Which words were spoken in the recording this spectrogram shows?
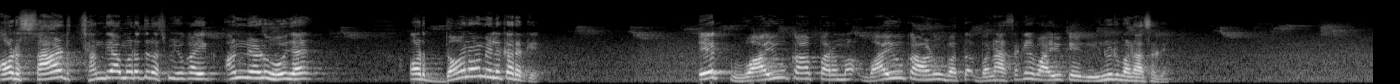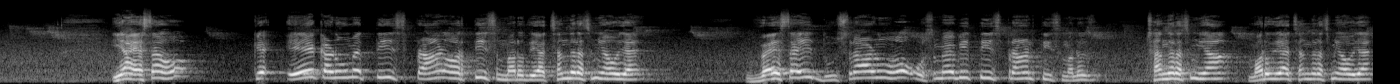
और साठ छंद्या मृत रश्मियों का एक अन्य अणु हो जाए और दोनों मिलकर के एक वायु का परमा, वायु का अणु बना सकें, वायु के यूनिट बना सकें। या ऐसा हो कि एक अणु में तीस प्राण और तीस मर्द या छंद रश्मियाँ हो जाए। वैसा ही दूसरा अणु हो, उसमें भी तीस प्राण, तीस मनुष्य छंद रश्मियाँ मरुद या छंद रश्मियाँ हो जाए।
